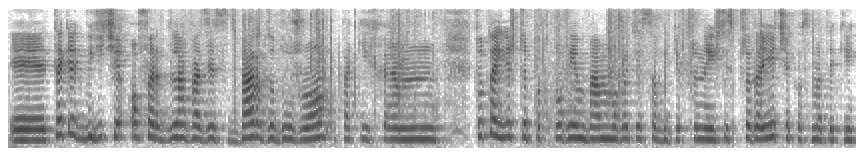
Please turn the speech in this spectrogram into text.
E, tak jak widzicie, ofert dla Was jest bardzo dużo, takich, tutaj jeszcze podpowiem Wam, możecie sobie dziewczyny, jeśli sprzedajecie kosmetyki,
